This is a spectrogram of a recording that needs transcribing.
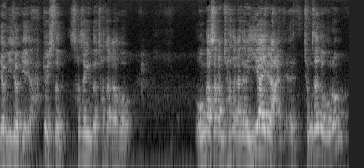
여기저기 학교에서도 선생님도 찾아가고 온갖 사람 찾아가자면 이 아이를 아- 정서적으로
